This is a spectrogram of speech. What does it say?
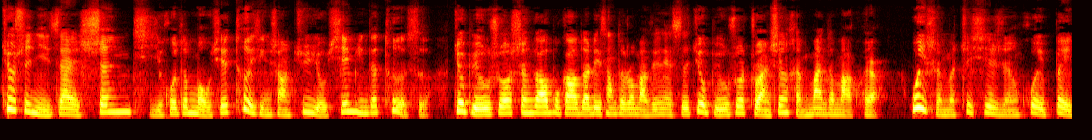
就是你在身体或者某些特性上具有鲜明的特色，就比如说身高不高的利桑德罗马丁内斯，就比如说转身很慢的马奎尔。为什么这些人会被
